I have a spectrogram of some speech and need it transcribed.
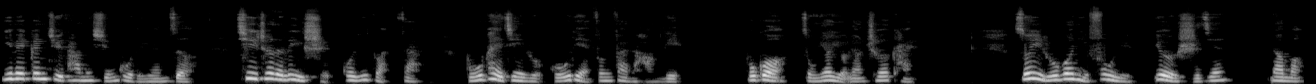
因为根据他们寻古的原则，汽车的历史过于短暂。不配进入古典风范的行列。不过总要有辆车开，所以如果你富裕又有时间，那么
